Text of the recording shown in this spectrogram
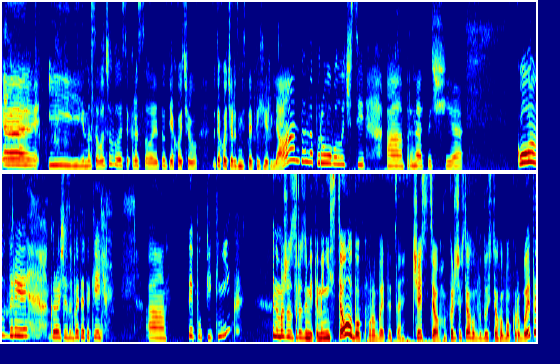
е- і насолоджувалися красою. Тут я хочу, тут я хочу розмістити гірлянду на проволочці, а, принести ще ковдри. Коротше, зробити такий а, типу пікнік. Не можу зрозуміти, мені з цього боку робити це чи з цього. Коротше, всього буду з цього боку робити,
